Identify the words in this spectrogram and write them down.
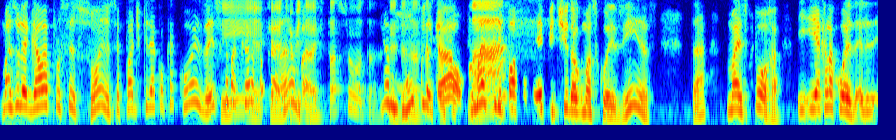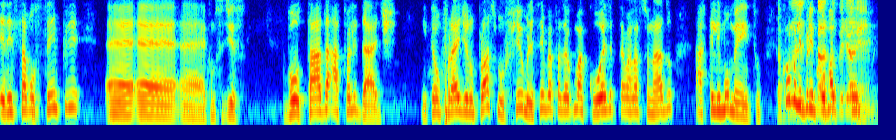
Mas o legal é pro ser sonho, você pode criar qualquer coisa. Isso Sim, que é bacana a criatividade tá solta. É muito legal. Por mais que ele possa ter repetido algumas coisinhas, tá? Mas, porra, e, e aquela coisa, eles, eles estavam sempre, é, é, é, como se diz, voltada à atualidade. Então, o Fred, no próximo filme, ele sempre vai fazer alguma coisa que estava relacionado àquele momento. Tá Como ele brincou bastante. videogame.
